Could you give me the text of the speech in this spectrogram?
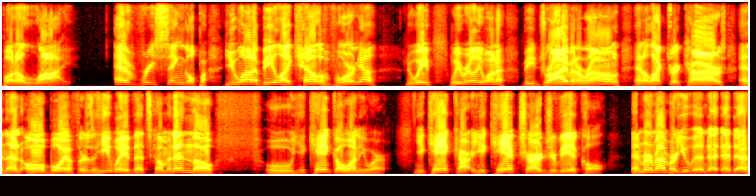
but a lie. Every single part. You want to be like California? Do we we really want to be driving around in electric cars and then oh boy, if there's a heat wave that's coming in though, oh, you can't go anywhere. You can't car you can't charge your vehicle. And remember you uh,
